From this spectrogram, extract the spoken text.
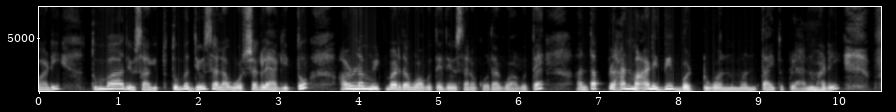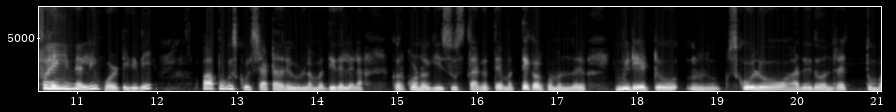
ಮಾಡಿ ತುಂಬ ದಿವಸ ಆಗಿತ್ತು. ತುಂಬ ದಿವಸ ಅಲ್ಲ, ವರ್ಷಗಳೇ ಆಗಿತ್ತು. ಅವಳನ್ನ ಮೀಟ್ ಮಾಡಿದಾಗೂ ಆಗುತ್ತೆ, ದೇವಸ್ಥಾನಕ್ಕೆ ಹೋದಾಗೂ ಆಗುತ್ತೆ ಅಂತ ಪ್ಲ್ಯಾನ್ ಮಾಡಿದ್ವಿ. ಬಟ್ ಒನ್ ಮಂತ್ ಆಯಿತು ಪ್ಲ್ಯಾನ್ ಮಾಡಿ ಫೈನಲ್ಲಿ ಹೊರಟಿದ್ದೀವಿ ಪಾಪಗೂ ಸ್ಕೂಲ್ ಸ್ಟಾರ್ಟ್ ಆದರೆ ಇವಳನ್ನ ಮಧ್ಯದಲ್ಲೆಲ್ಲ ಕರ್ಕೊಂಡೋಗಿ ಸುಸ್ತಾಗುತ್ತೆ. ಮತ್ತೆ ಕರ್ಕೊಂಬಂದು ಇಮಿಡಿಯೇಟು ಸ್ಕೂಲು ಅದು ಇದು ಅಂದರೆ ತುಂಬ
